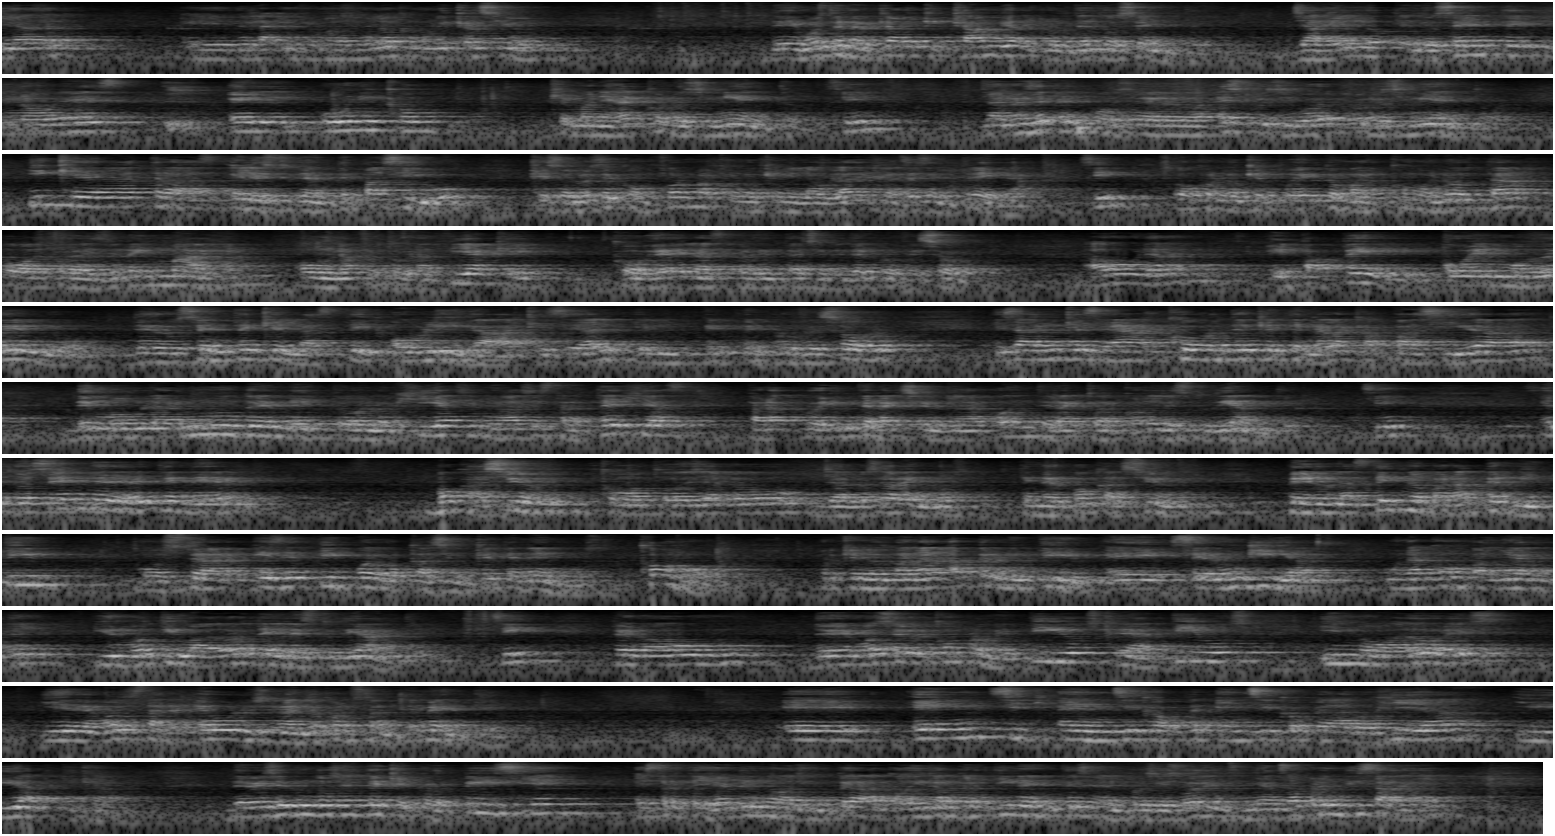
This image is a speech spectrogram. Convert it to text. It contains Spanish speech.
eh, de la información y la comunicación, debemos tener claro que cambia el rol del docente. Ya el, el docente no es el único que maneja el conocimiento, ¿sí? ya no es el poseedor exclusivo del conocimiento y queda atrás el estudiante pasivo que solo se conforma con lo que en el aula de clases se entrega, ¿sí? o con lo que puede tomar como nota o a través de una imagen o una fotografía que coge de las presentaciones del profesor. Ahora, el papel o el modelo de docente que las TIC obliga a que sea el, profesor es alguien que sea acorde, que tenga la capacidad de modular un mundo de metodologías y nuevas estrategias para poder interaccionar o interactuar con el estudiante. ¿sí? El docente debe tener vocación, como todos ya lo, ya lo sabemos, tener vocación, pero las TIC nos van a permitir mostrar ese tipo de vocación que tenemos. ¿Cómo? Porque nos van a permitir eh, ser un guía, un acompañante y un motivador del estudiante. ¿sí? Pero aún debemos ser comprometidos, creativos, innovadores y debemos estar evolucionando constantemente. Eh, en, en, en psicopedagogía y didáctica. Debe ser un docente que propicie estrategias de innovación pedagógica pertinentes en el proceso de enseñanza-aprendizaje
